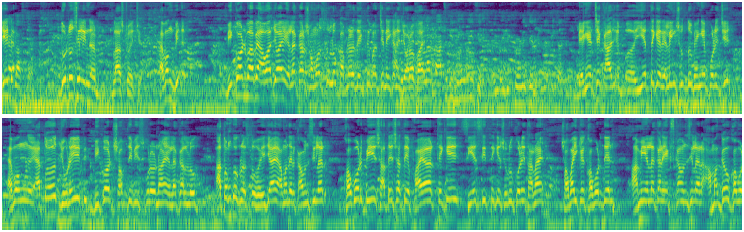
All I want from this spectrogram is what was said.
যেটা দুটো সিলিন্ডার ব্লাস্ট হয়েছে। এবং বিকটভাবে আওয়াজ হয় এলাকার সমস্ত লোক আপনারা দেখতে পাচ্ছেন এখানে জড়ো হয়। ভেঙেছে কাজ, ইয়ের থেকে রেলিং শুদ্ধ ভেঙে পড়েছে এবং এত জোরে বিকট শব্দে বিস্ফোরণ হয় এলাকার লোক, আতঙ্কগ্রস্ত হয়ে যায়। আমাদের কাউন্সিলর খবর পেয়ে সাথে সাথে ফায়ার থেকে সিএসসি থেকে শুরু করে থানায় সবাইকে খবর দেন। আমি এলাকার এক্স কাউন্সিলর আমাকেও খবর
